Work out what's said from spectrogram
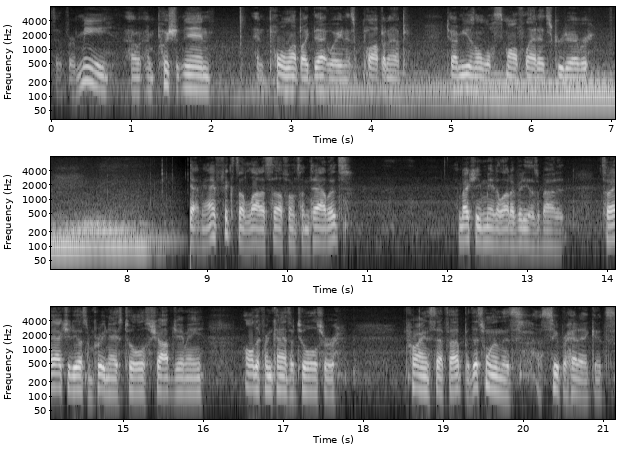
So for me, I'm pushing in and pulling up like that way, and it's popping up. So I'm using a little small flathead screwdriver. Yeah, I mean I fixed a lot of cell phones and tablets. I've actually made a lot of videos about it. So I actually do have some pretty nice tools, Shop Jimmy, all different kinds of tools for prying stuff up. But this one is a super headache. It's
